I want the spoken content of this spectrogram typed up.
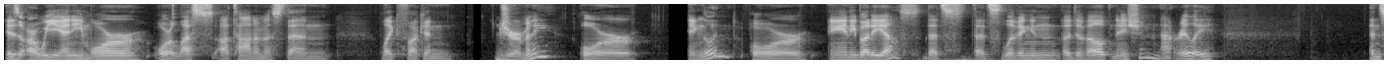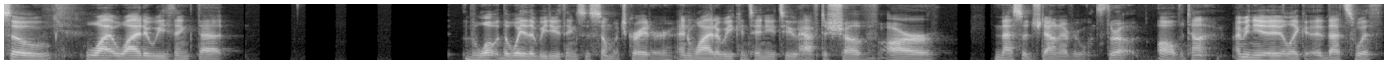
is are we any more or less autonomous than like fucking Germany or England or anybody else that's that's living in a developed nation? Not really. And so why why do we think that what the way that we do things is so much greater and why do we continue to have to shove our message down everyone's throat all the time? I mean it, like uh, that's with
